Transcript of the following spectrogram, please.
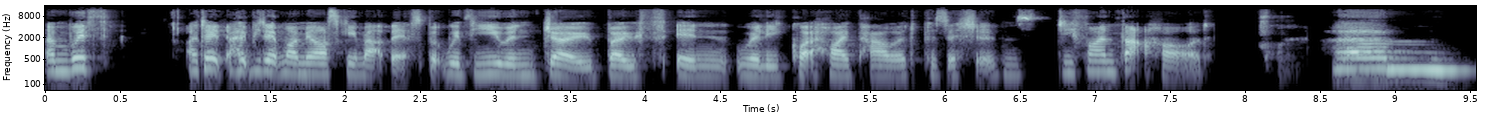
And with, I don't I hope you don't mind me asking about this, but with you and Joe both in really quite high powered positions, do you find that hard? Um,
